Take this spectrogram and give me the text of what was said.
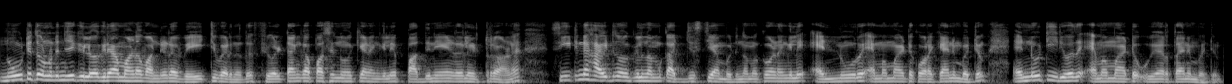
നൂറ്റി തൊണ്ണൂറ്റഞ്ച് കിലോഗ്രാമാണ് വണ്ടിയുടെ വെയിറ്റ് വരുന്നത്. ഫ്യൂൽ ടാങ്ക് കപ്പാസിറ്റി നോക്കുകയാണെങ്കിൽ പതിനേഴ് ലിറ്റർ ആണ്. സീറ്റിന്റെ ഹൈറ്റ് നോക്കിയാൽ നമുക്ക് അഡ്ജസ്റ്റ് ചെയ്യാൻ പറ്റും. നമുക്ക് വേണമെങ്കിൽ എണ്ണൂറ് എം എം ആയിട്ട് കുറയ്ക്കാനും പറ്റും. എണ്ണൂറ്റി ഇരുപത് എം എം ആയിട്ട് ഉയർത്താനും പറ്റും.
